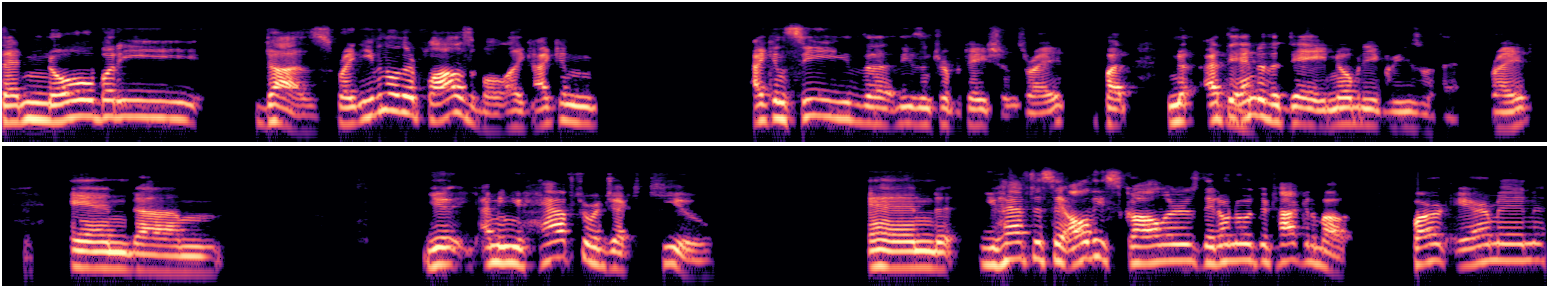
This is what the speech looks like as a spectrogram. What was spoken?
that nobody does, right? Even though they're plausible, like I can, I can see the these interpretations, right? But no, at the end of the day, nobody agrees with it, right? And um, you, I mean, you have to reject Q and you have to say all these scholars they don't know what they're talking about bart ehrman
